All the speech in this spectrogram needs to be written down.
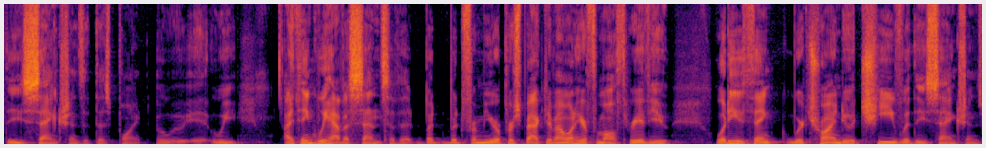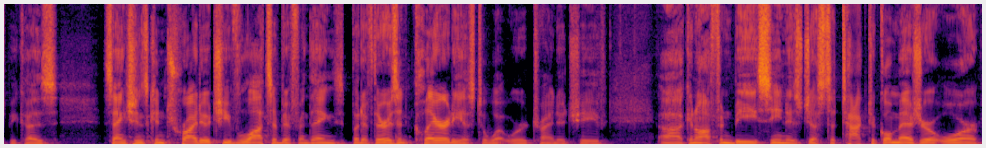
these sanctions at this point? We, I think we have a sense of it, but but from your perspective, I want to hear from all three of you. What do you think we're trying to achieve with these sanctions? Because sanctions can try to achieve lots of different things, but if there isn't clarity as to what we're trying to achieve, uh, can often be seen as just a tactical measure, or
